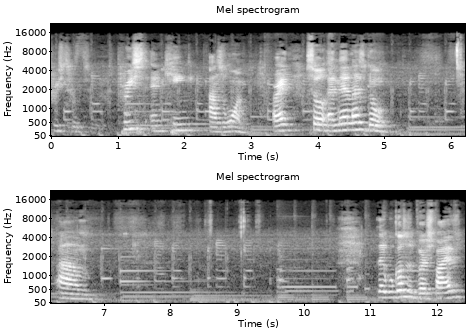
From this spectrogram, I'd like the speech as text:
priesthood priest and king as one. All right. So and then let's go. Um, then we'll go to verse five.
